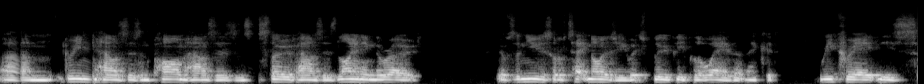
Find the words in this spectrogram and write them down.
um, greenhouses and palm houses and stove houses lining the road. It was a new sort of technology which blew people away that they could recreate these,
